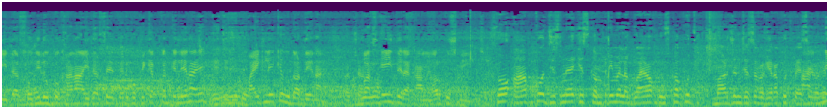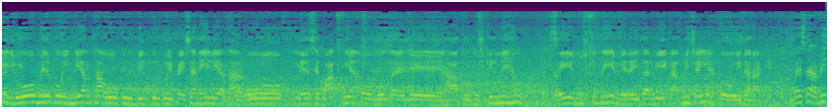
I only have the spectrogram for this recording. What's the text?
इधर सऊदी लोग को खाना इधर से तेरे को पिकअप करके लेना है बाइक लेके उधर देना है। अच्छा। बस यही तेरा काम है और कुछ नहीं। तो आपको जिसने इस कंपनी में लगवाया उसका कुछ मार्जिन जैसे वगैरह कुछ पैसे हाँ, नहीं वो मेरे को इंडियन था वो को बिल्कुल कोई पैसा नहीं लिया था। अच्छा। वो मेरे से बात किया वो बोलता है जे हाँ तू मुश्किल में हूँ अच्छा। सही है मुश्किल नहीं है मेरे इधर भी एक आदमी चाहिए तो इधर आके। वैसे अभी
